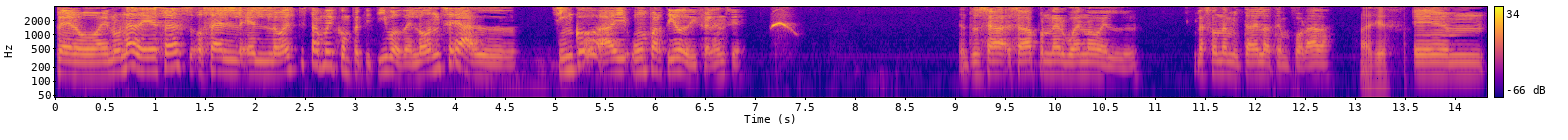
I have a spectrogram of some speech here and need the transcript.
Pero en una de esas, o sea, el, el oeste está muy competitivo. Del 11 al 5 hay un partido de diferencia. Entonces se va, a poner bueno el, la segunda mitad de la temporada. Así es. Em,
